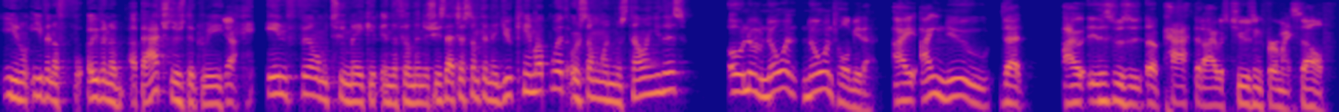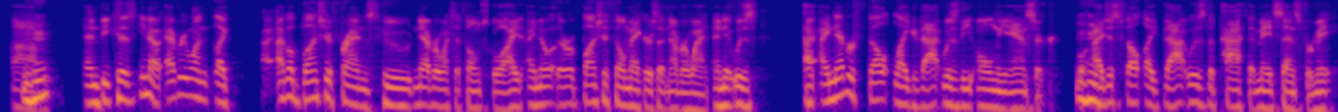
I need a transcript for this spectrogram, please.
you know even a even a, a bachelor's degree yeah. in film to make it in the film industry? Is that just something that you came up with, or someone was telling you this? Oh no, no one no one told me that. I I knew that I this was a path that I was choosing for myself. Um, mm-hmm. And because you know everyone like I have a bunch of friends who never went to film school. I I know there are a bunch of filmmakers that never went, and it was I, I never felt like that was the only answer. Mm-hmm. I just felt like that was the path that made sense for me.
